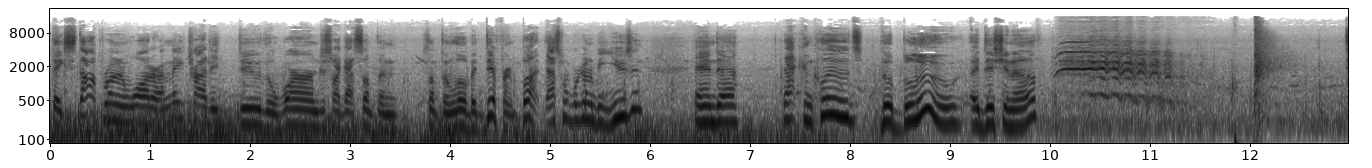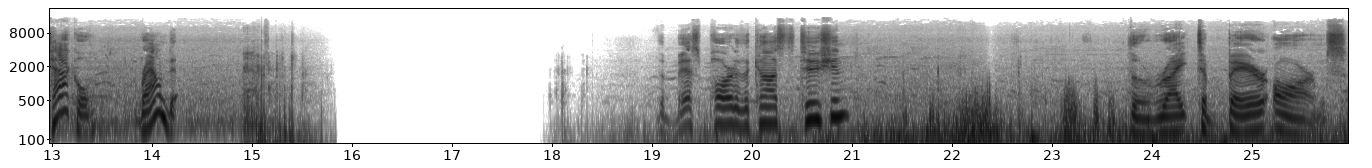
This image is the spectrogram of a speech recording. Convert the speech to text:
they stop running water, I may try to do the worm just so I got something something a little bit different. But that's what we're going to be using, and uh, that concludes the blue edition of Tackle Roundup. The best part of the Constitution? The right to bear arms.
